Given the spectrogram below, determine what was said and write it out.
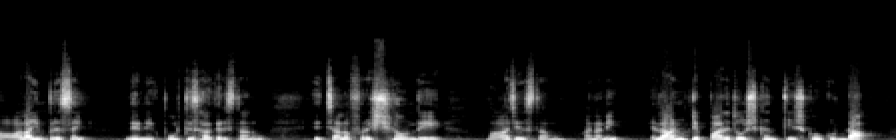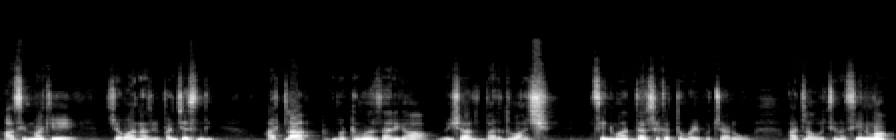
చాలా ఇంప్రెస్ అయ్యి నేను నీకు పూర్తి సహకరిస్తాను. ఇది చాలా ఫ్రెష్గా ఉంది. బాగా చేస్తాము అని ఎలాంటి పారితోషికం తీసుకోకుండా ఆ సినిమాకి షబాన్ ఆజ్మీ పనిచేసింది. అట్లా మొట్టమొదటిసారిగా విశాల్ భరద్వాజ్ సినిమా దర్శకత్వం వైపు వచ్చారు. అట్లా వచ్చిన సినిమా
